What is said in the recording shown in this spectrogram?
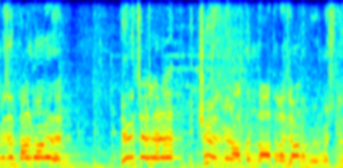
Efendimizin fermanıdır. Yeniçerilere 200 bin altın dağıtılacağını buyurmuştur.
